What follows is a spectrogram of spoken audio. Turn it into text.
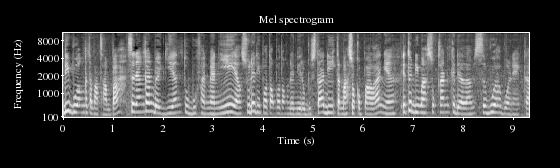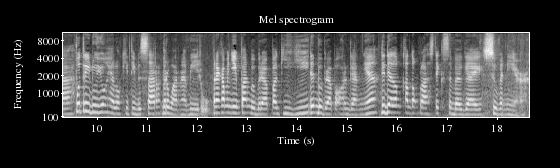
dibuang ke tempat sampah, sedangkan bagian tubuh Van Manyi yang sudah dipotong-potong dan direbus tadi, termasuk kepalanya, itu dimasukkan ke dalam sebuah boneka putri duyung Hello Kitty besar berwarna biru. Mereka menyimpan beberapa gigi dan beberapa organnya di dalam kantong plastik sebagai souvenir.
